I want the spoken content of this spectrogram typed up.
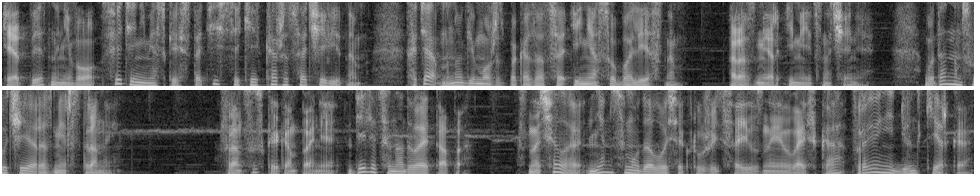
И ответ на него в свете немецкой статистики кажется очевидным, хотя многим может показаться и не особо лестным. Размер имеет значение. В данном случае размер страны – Французская кампания делится на два этапа. Сначала немцам удалось окружить союзные войска в районе Дюнкерка,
